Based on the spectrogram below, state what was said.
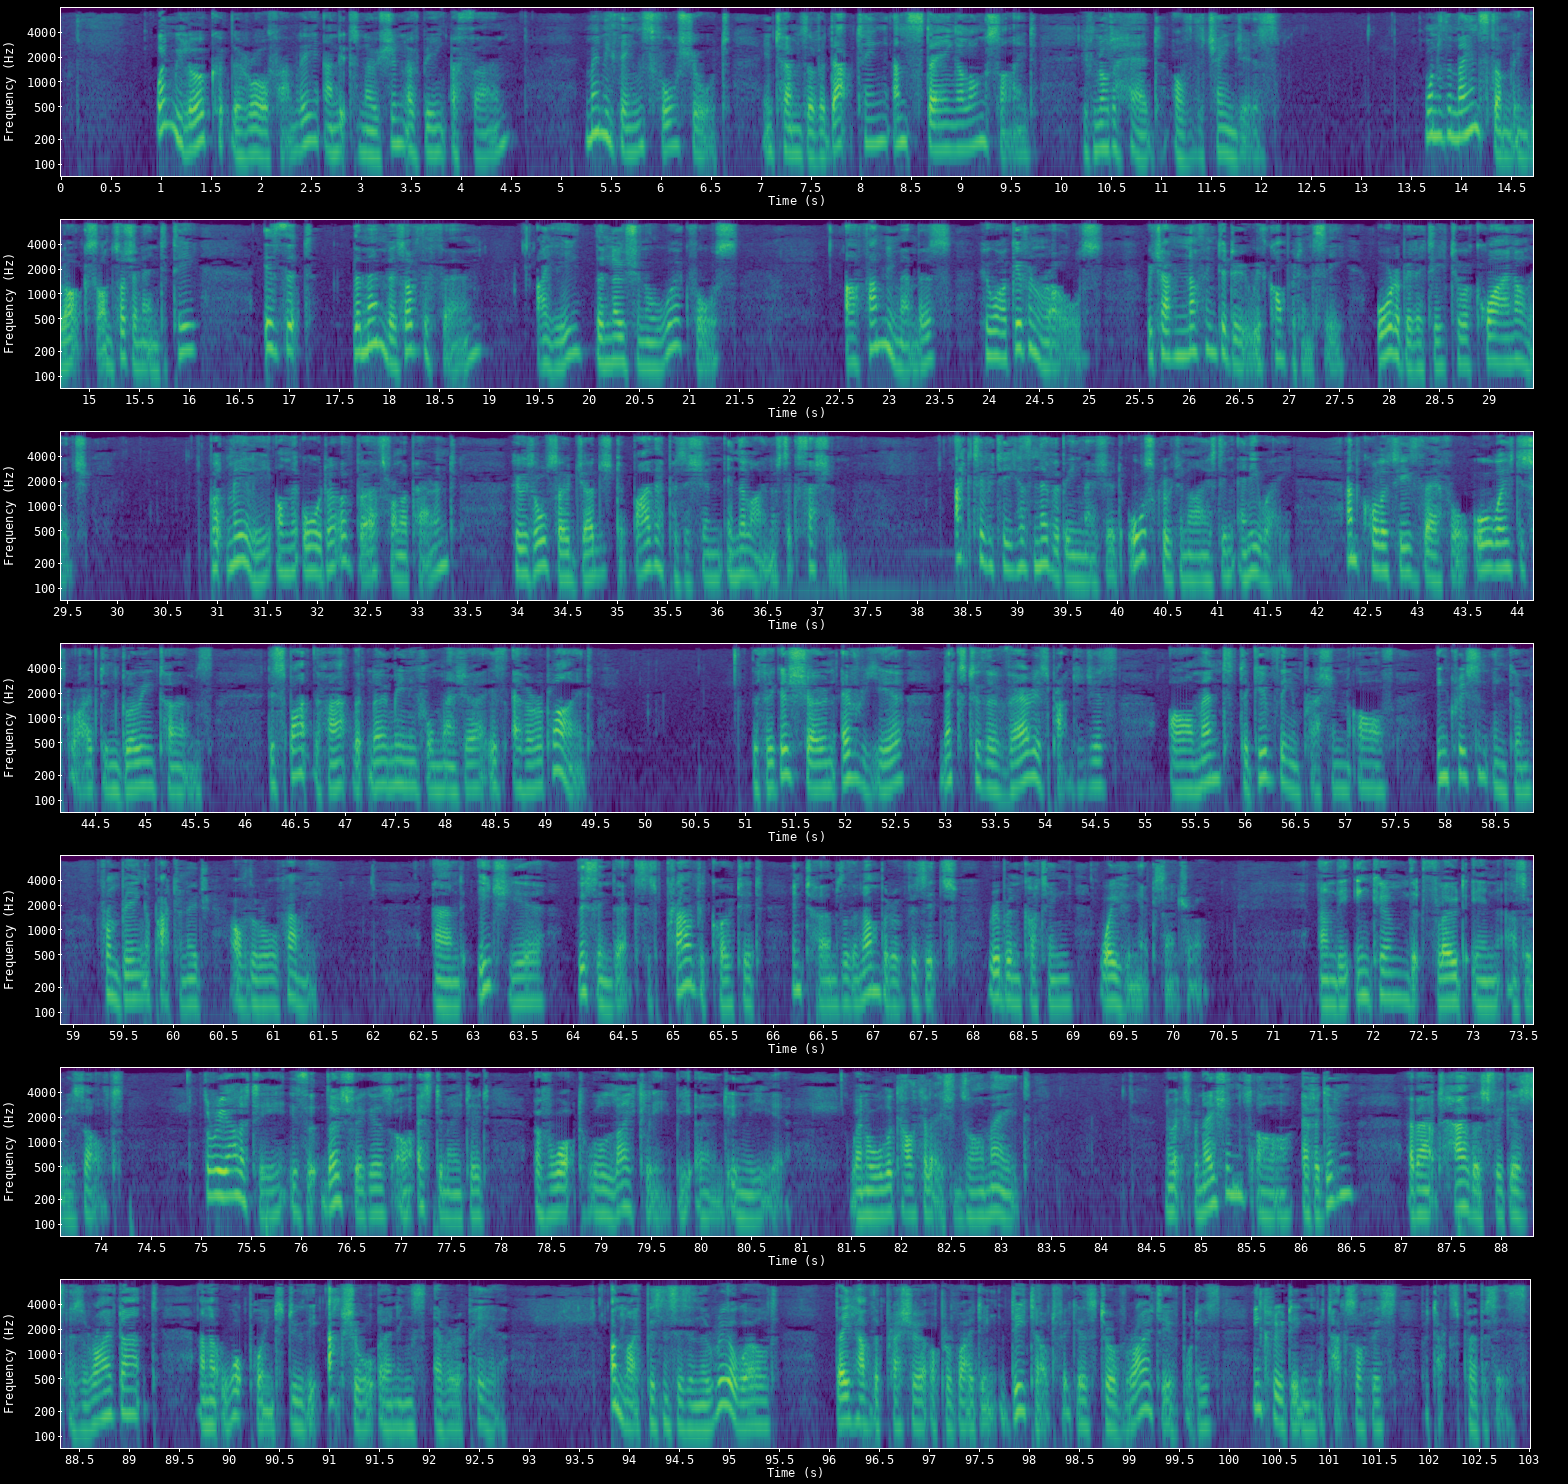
when we look at the royal family and its notion of being a firm, many things fall short in terms of adapting and staying alongside, if not ahead, of the changes. One of the main stumbling blocks on such an entity is that the members of the firm, i.e., the notional workforce, are family members who are given roles which have nothing to do with competency or ability to acquire knowledge, but merely on the order of birth from a parent who is also judged by their position in the line of succession. Activity has never been measured or scrutinised in any way, and qualities therefore always described in glowing terms, despite the fact that no meaningful measure is ever applied. The figures shown every year next to the various packages are meant to give the impression of increase in income from being a patronage of the royal family. And each year this index is proudly quoted in terms of the number of visits, ribbon cutting, waving, etc., and the income that flowed in as a result. The reality is that those figures are estimated of what will likely be earned in the year when all the calculations are made. No explanations are ever given about how those figures is arrived at and at what point do the actual earnings ever appear. Unlike businesses in the real world, they have the pressure of providing detailed figures to a variety of bodies, including the tax office for tax purposes.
